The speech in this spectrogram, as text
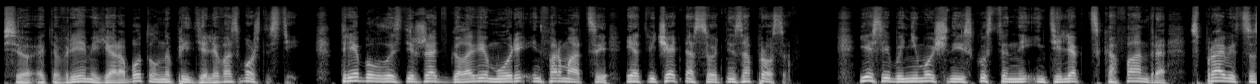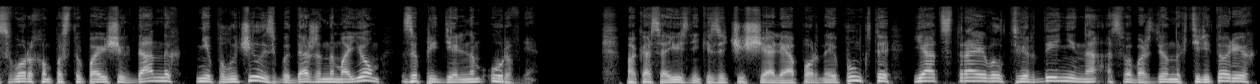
Все это время я работал на пределе возможностей. Требовалось держать в голове море информации и отвечать на сотни запросов. Если бы не мощный искусственный интеллект скафандра, справиться с ворохом поступающих данных не получилось бы даже на моем запредельном уровне. Пока союзники зачищали опорные пункты, я отстраивал твердыни на освобожденных территориях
